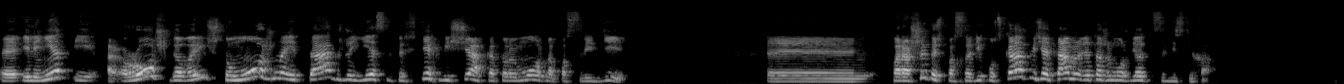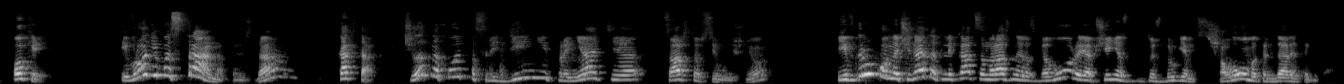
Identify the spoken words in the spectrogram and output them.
э, или нет. И Рош говорит, что можно и также, если то есть в тех вещах, которые можно посреди параши, то есть посреди куска отвечать, там это же можно делать посреди стиха. Окей. И вроде бы странно, то есть, да, как так? Человек находит посредине принятия Царства Всевышнего, и вдруг он начинает отвлекаться на разные разговоры и общение то есть, другим, с шалом и так далее, и так далее.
